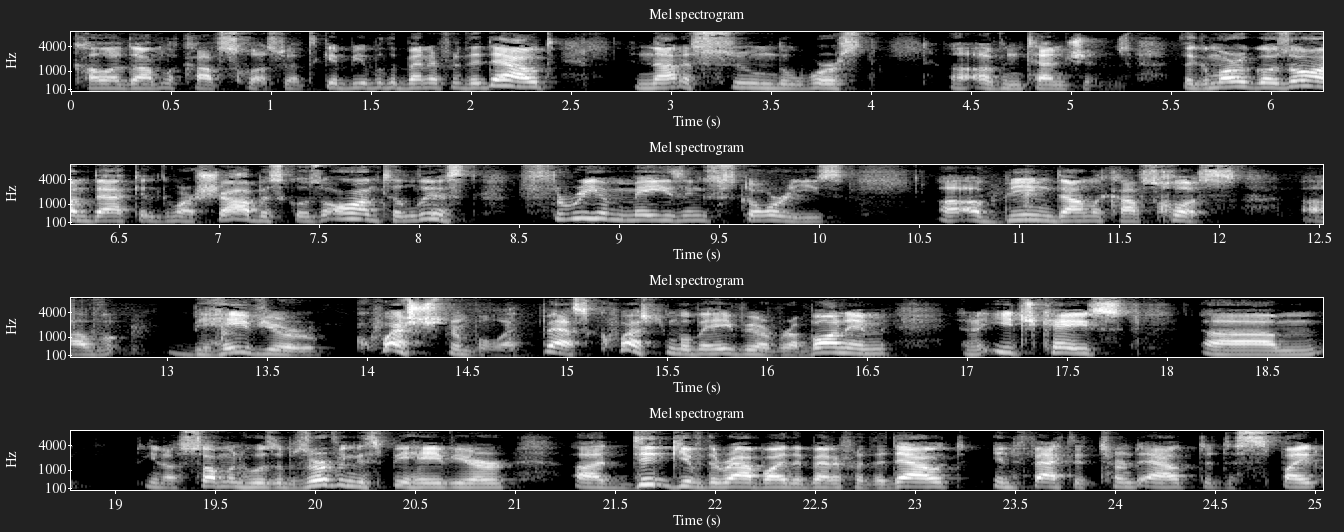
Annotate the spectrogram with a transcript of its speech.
kaladam lakav schos. We have to give people the benefit of the doubt and not assume the worst uh, of intentions. The Gemara goes on, back in Gemara Shabbos, goes on to list three amazing stories uh, of being down Lakav's chus, of behavior questionable at best, questionable behavior of Rabbanim, and in each case, um, you know, someone who was observing this behavior uh, did give the rabbi the benefit of the doubt. In fact, it turned out that despite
